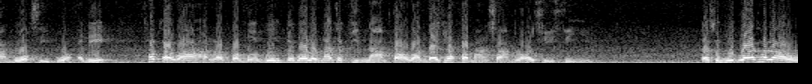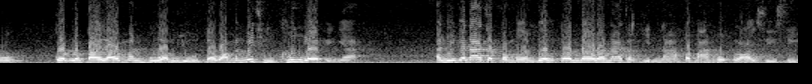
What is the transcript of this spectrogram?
3บวก4บวกอันนี้เท่ากับว่าเราประเมินเบื้องต้นว่าเราน่าจะกินน้ำต่อวันได้แค่ประมาณ300ซีซีแต่สมมุติว่าถ้าเรากดลงไปแล้วมันบวมอยู่ แต่ว่ามันไม่ถึงครึ่งเล็บอย่างเงี้ย อันนี้ก็น่าจะประเมินเบื้องต้นได้ว่าน่าจะกินน้ำประมาณ 600ซีซี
